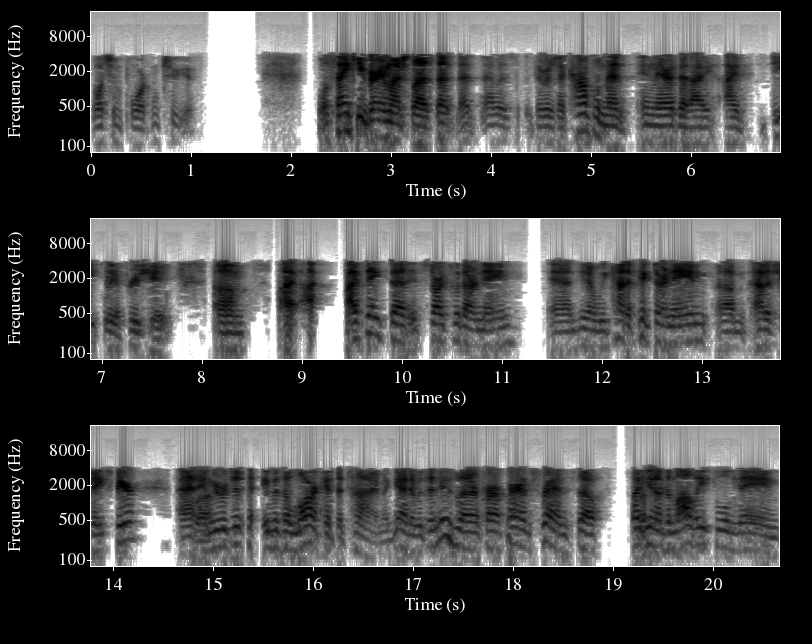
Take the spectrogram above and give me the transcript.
What's important to you? Well, thank you very much, Les. That, that, that was there was a compliment in there that I, I deeply appreciate. Um, I, I, I think that it starts with our name, and you know we kind of picked our name um, out of Shakespeare, and, and we were just it was a lark at the time. Again, it was a newsletter for our parents' friends. So, but you know the Motley Fool name,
